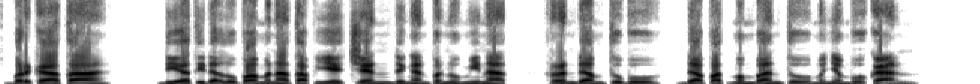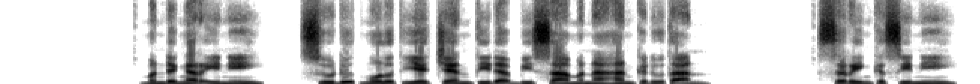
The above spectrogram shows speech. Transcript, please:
Berkata, dia tidak lupa menatap Ye Chen dengan penuh minat, rendam tubuh, dapat membantu menyembuhkan. Mendengar ini, sudut mulut Ye Chen tidak bisa menahan kedutan. Sering ke sini,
